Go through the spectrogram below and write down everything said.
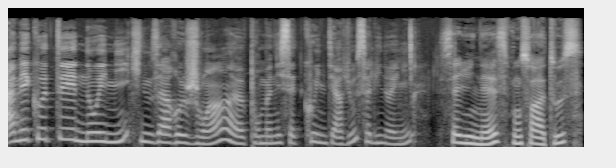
À mes côtés, Noémie qui nous a rejoint euh, pour mener cette co-interview. Salut Noémie. Salut Inès, bonsoir à tous.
